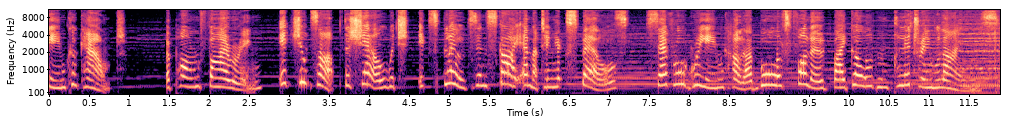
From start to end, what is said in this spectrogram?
green coconut. Upon firing, it shoots up the shell which explodes in sky emitting expels several green color balls followed by golden glittering lines.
